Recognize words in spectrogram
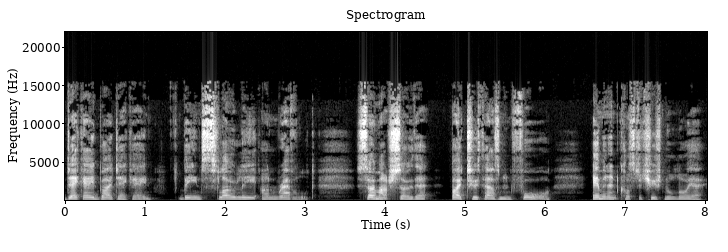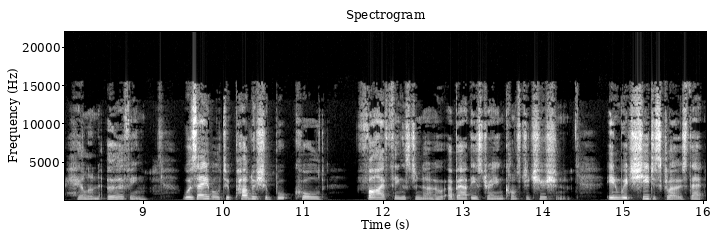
decade by decade, been slowly unravelled, so much so that by 2004, eminent constitutional lawyer Helen Irving was able to publish a book called Five Things to Know About the Australian Constitution, in which she disclosed that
